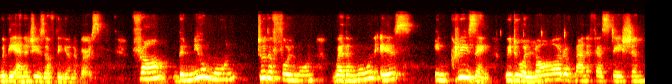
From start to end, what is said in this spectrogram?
with the energies of the universe. From the new moon to the full moon, where the moon is increasing, we do a lot of manifestation,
